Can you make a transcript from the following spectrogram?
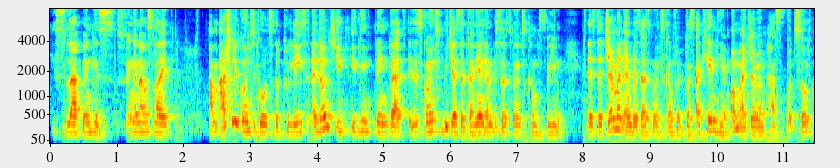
he's slapping his and I was like I'm actually going to go to the police and don't even think that it is going to be just a Ghanaian embassy that's going to come for you. There's the German embassy that's going to come for you because I came here on my German passport. So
